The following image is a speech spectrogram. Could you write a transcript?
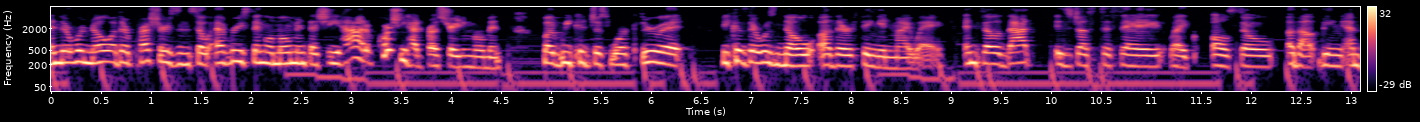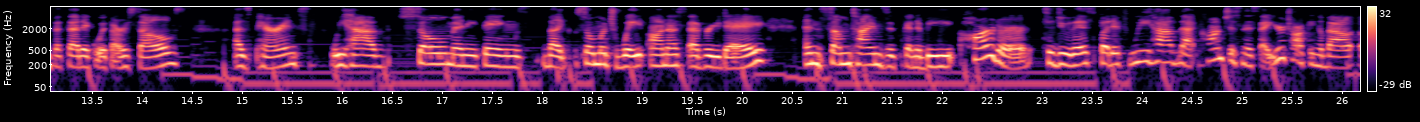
And there were no other pressures and so every single moment that she had, of course she had frustrating moments, but we could just work through it because there was no other thing in my way. And so that is just to say, like, also about being empathetic with ourselves as parents. We have so many things, like, so much weight on us every day. And sometimes it's going to be harder to do this. But if we have that consciousness that you're talking about,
